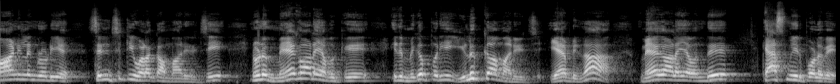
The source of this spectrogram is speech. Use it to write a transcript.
மாநிலங்களுடைய சென்சிட்டிவ் வழக்காக மாறிடுச்சு. இன்னொன்று மேகாலயாவுக்கு இது மிகப்பெரிய இழுக்காக மாறிடுச்சு. ஏன் அப்படின்னா மேகாலயா வந்து காஷ்மீர் போலவே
